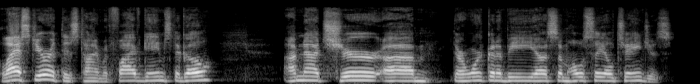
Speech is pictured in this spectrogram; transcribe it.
Last year at this time, with five games to go, I'm not sure um, there weren't going to be uh, some wholesale changes.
